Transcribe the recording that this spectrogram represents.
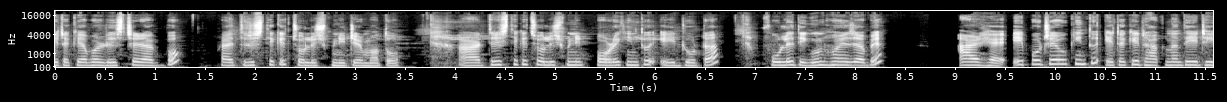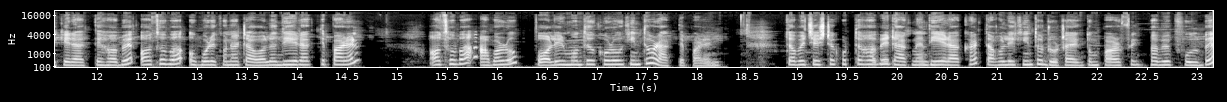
এটাকে আবার রেস্টে রাখব প্রায় 30 থেকে চল্লিশ মিনিটের মতো। আর 30 থেকে চল্লিশ মিনিট পরে কিন্তু এই ডোটা ফুলে দ্বিগুণ হয়ে যাবে। আর হ্যাঁ এই পর্যায়েও কিন্তু এটাকে ঢাকনা দিয়ে ঢেকে রাখতে হবে অথবা ওপরে কোনো টাওয়ালও দিয়ে রাখতে পারেন অথবা আবারও পলির মধ্যে করেও কিন্তু রাখতে পারেন। তবে চেষ্টা করতে হবে ঢাকনা দিয়ে রাখার, তাহলে কিন্তু ডোটা একদম পারফেক্টভাবে ফুলবে।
